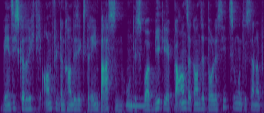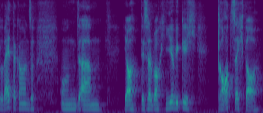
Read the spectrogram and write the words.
wenn es sich gerade richtig anfühlt, dann kann das extrem passen. Und es mhm. war wirklich eine ganz, eine ganz tolle Sitzung und es ist dann ein bisschen weitergegangen und so. Und ähm, ja, deshalb auch hier wirklich traut euch da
